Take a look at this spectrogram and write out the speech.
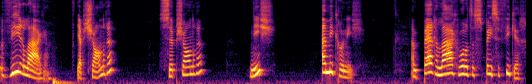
vier lagen. Je hebt genre, subgenre, niche en microniche. En per laag wordt het dus specifieker.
